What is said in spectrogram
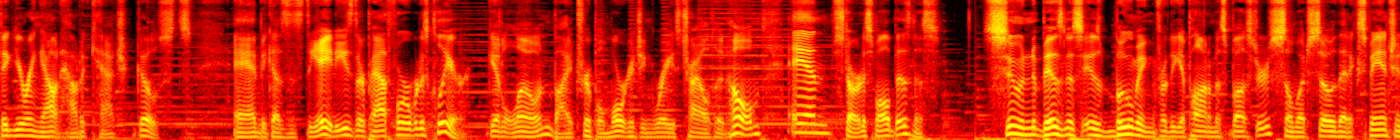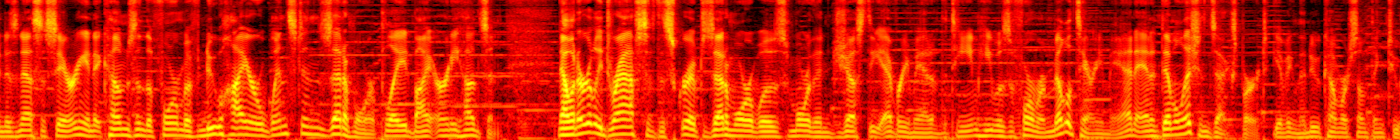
figuring out how to catch ghosts. And because it's the 80s, their path forward is clear get a loan, buy triple mortgaging Ray's childhood home, and start a small business. Soon, business is booming for the eponymous Busters, so much so that expansion is necessary, and it comes in the form of new hire Winston Zeddemore, played by Ernie Hudson. Now, in early drafts of the script, Zeddemore was more than just the everyman of the team. He was a former military man and a demolitions expert, giving the newcomer something to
